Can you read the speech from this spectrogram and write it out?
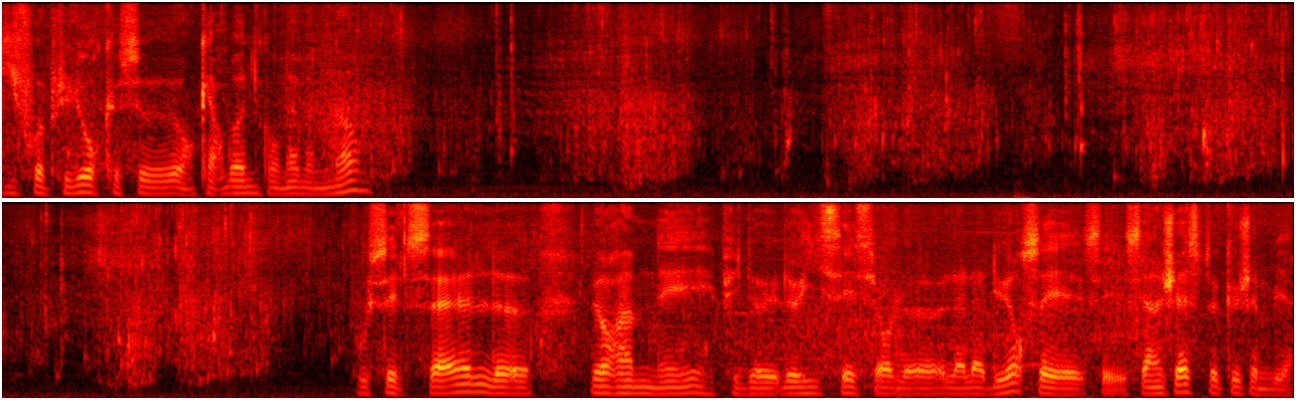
Dix fois plus lourd que ceux en carbone qu'on a maintenant. Pousser le sel, euh, le ramener, puis le, hisser sur la ladure, c'est un geste que j'aime bien.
